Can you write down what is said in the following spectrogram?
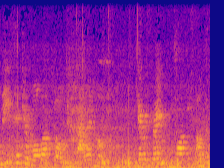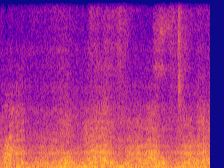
Please set your mobile phone to silent mode and refrain from talking on the phone.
